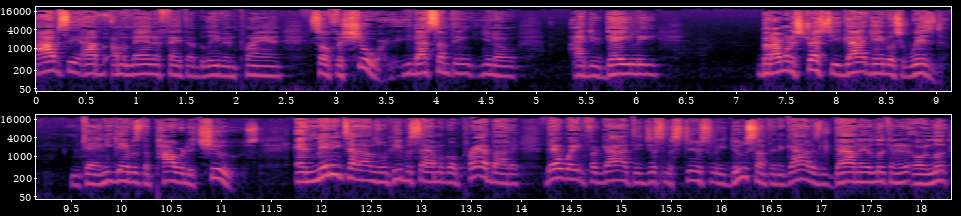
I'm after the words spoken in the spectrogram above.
Obviously, I, I'm a man of faith. I believe in praying, so for sure, that's something you know I do daily. But I want to stress to you, God gave us wisdom, okay, and He gave us the power to choose. And many times when people say I'm gonna go pray about it, they're waiting for God to just mysteriously do something, and God is down there looking at it or look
